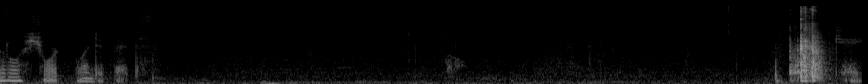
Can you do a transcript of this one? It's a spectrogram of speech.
Little short blended bits. Okay.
